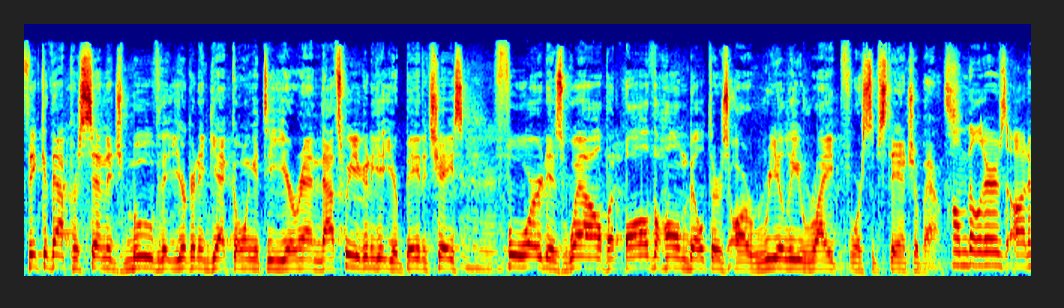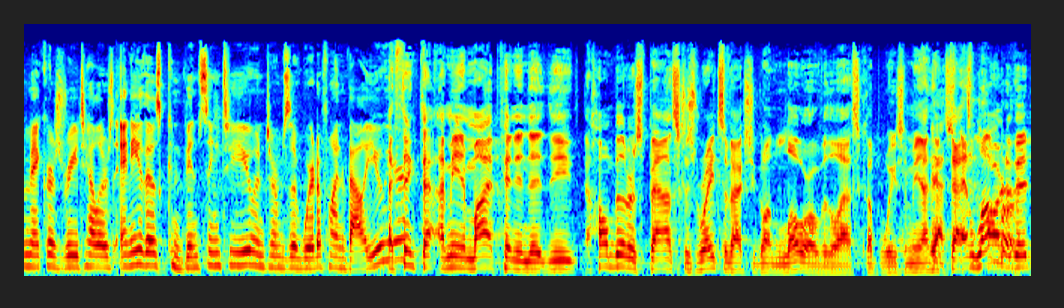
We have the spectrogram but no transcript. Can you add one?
think of that percentage move that you're going to get going into year end. That's where you're going to get your beta chase, mm-hmm. Ford as well. But all the home builders are really ripe for substantial bounce. Home builders, automakers, retailers, any of those convincing to you in terms of where to find value I think that, I mean, in my opinion, the, the home builders bounce because rates have actually gone lower over the last couple of weeks. I mean, I think Yes. that's and lumber, part of it.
